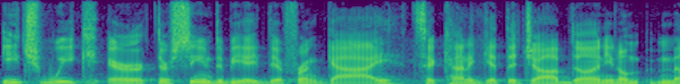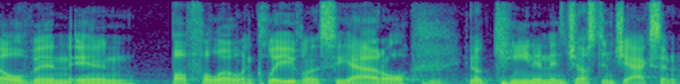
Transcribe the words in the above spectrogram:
Each week, Eric, there seemed to be a different guy to kind of get the job done. You know, Melvin in Buffalo and Cleveland, Seattle. You know, Keenan and Justin Jackson.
